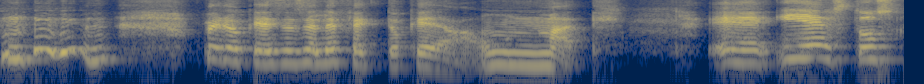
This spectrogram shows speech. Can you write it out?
pero que ese es el efecto que da un mate. Eh, y estos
